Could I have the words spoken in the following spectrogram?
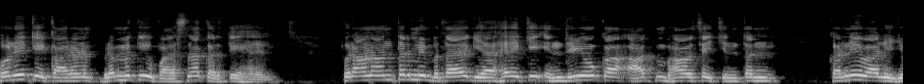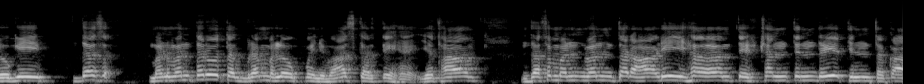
होने के कारण ब्रह्म की उपासना करते हैं। पुराणांतर में बताया गया है कि इंद्रियों का आत्मभाव से चिंतन करने वाले योगी दस मनवंतरों तक ब्रह्मलोक में निवास करते हैं। यथा दस मनवंतराणी तिष्ठन्तीन्द्रिय चिंतका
